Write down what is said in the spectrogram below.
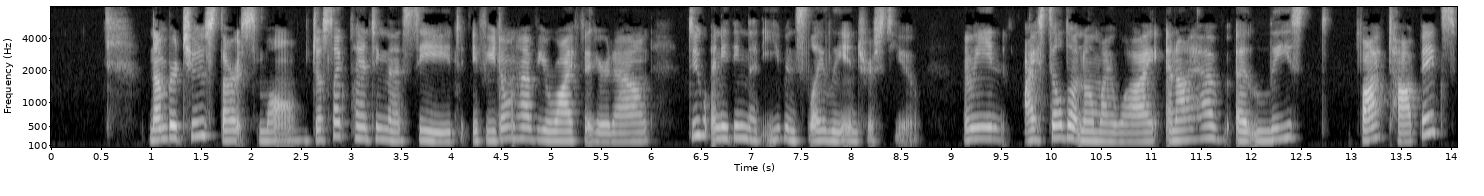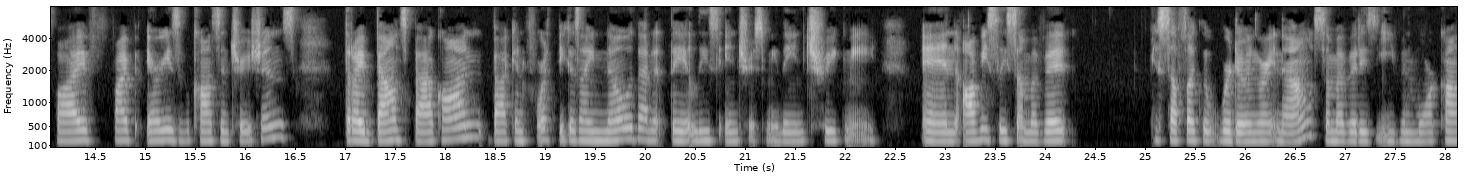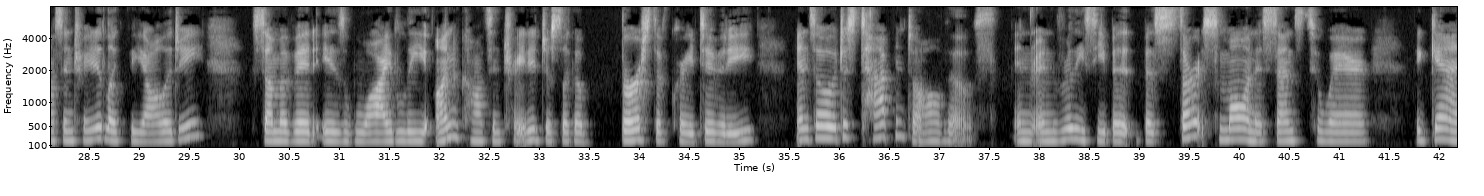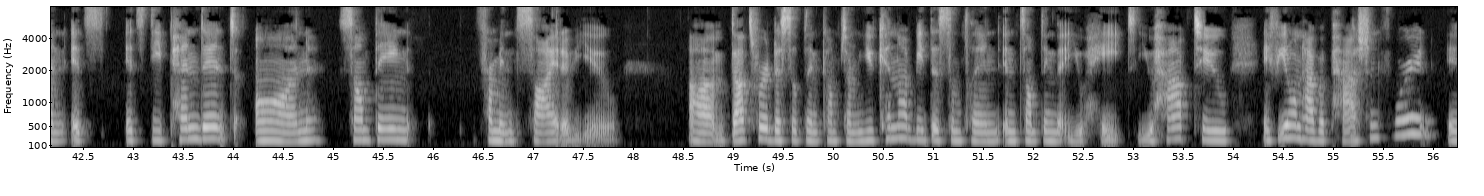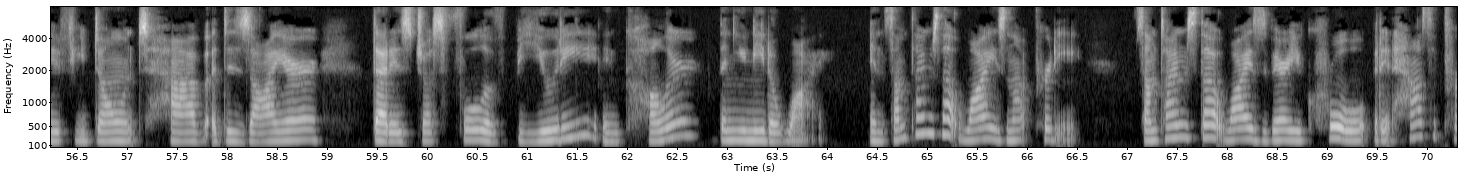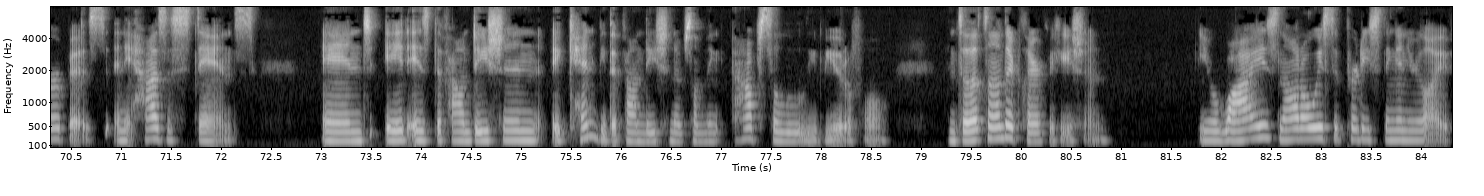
Number two, start small. Just like planting that seed, if you don't have your why figured out, do anything that even slightly interests you. I mean, I still don't know my why, and I have at least five topics, five five areas of concentrations that I bounce back on back and forth because I know that they at least interest me, they intrigue me. And obviously some of it is stuff like that we're doing right now. Some of it is even more concentrated like theology. Some of it is widely unconcentrated, just like a burst of creativity. And so just tap into all of those and, and really see but but start small in a sense to where again it's it's dependent on something from inside of you. Um, that's where discipline comes from. You cannot be disciplined in something that you hate. You have to if you don't have a passion for it if you don't have a desire that is just full of beauty and color then you need a why. And sometimes that why is not pretty. Sometimes that why is very cruel, but it has a purpose and it has a stance. And it is the foundation, it can be the foundation of something absolutely beautiful. And so that's another clarification. Your why is not always the prettiest thing in your life.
